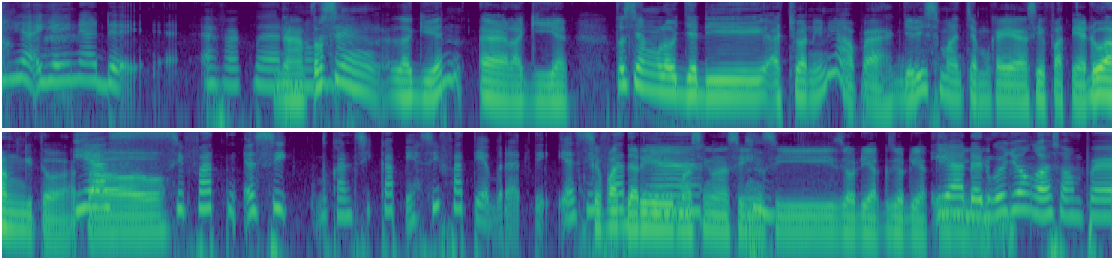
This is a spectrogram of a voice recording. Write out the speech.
Iya, iya ini ada efek baru. Nah, terus yang lagian eh lagian. Terus yang lo jadi acuan ini apa? Jadi semacam kayak sifatnya doang gitu Iya, atau sifat eh, si bukan sikap ya, sifat ya berarti. Ya sifat dari sifatnya. masing-masing si zodiak-zodiak ini. Iya, dan gitu. gue juga nggak sampai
